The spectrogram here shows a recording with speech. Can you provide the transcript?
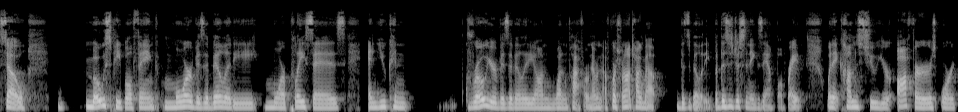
So, most people think more visibility, more places, and you can grow your visibility on one platform. Now, of course, we're not talking about visibility, but this is just an example, right? When it comes to your offers or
